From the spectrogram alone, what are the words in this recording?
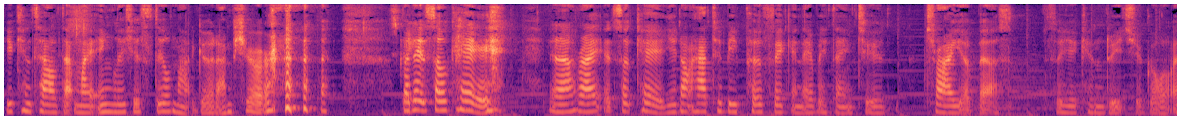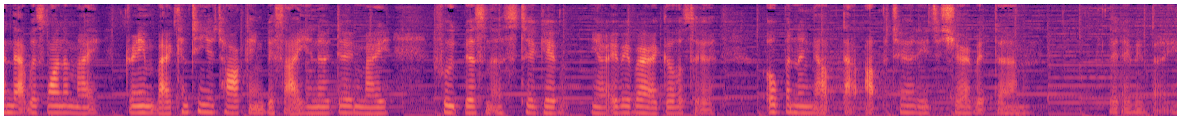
You can tell that my English is still not good, I'm sure. but it's okay. You know, right? It's okay. You don't have to be perfect in everything to try your best so you can reach your goal. And that was one of my dreams by continue talking beside, you know, doing my food business to give you know everywhere I go to opening up that opportunity to share with um, with everybody.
